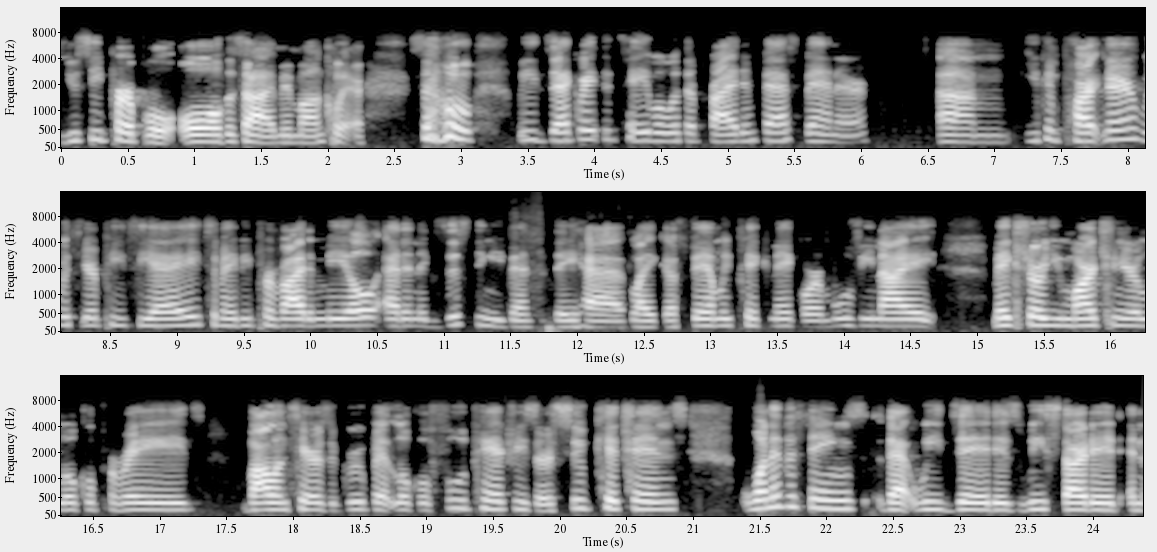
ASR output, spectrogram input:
you see purple all the time in Montclair. So we decorate the table with a pride and fast banner. Um, you can partner with your PTA to maybe provide a meal at an existing event that they have, like a family picnic or a movie night. Make sure you march in your local parades volunteer as a group at local food pantries or soup kitchens. One of the things that we did is we started an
